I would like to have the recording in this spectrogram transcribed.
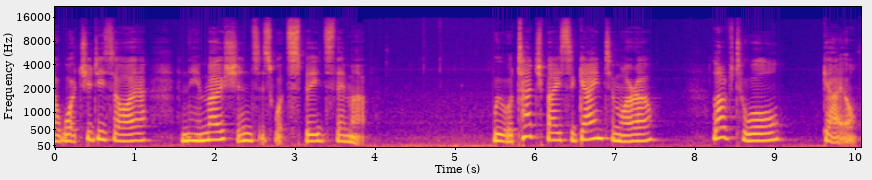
are what you desire, and the emotions is what speeds them up. We will touch base again tomorrow. Love to all, Gail.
